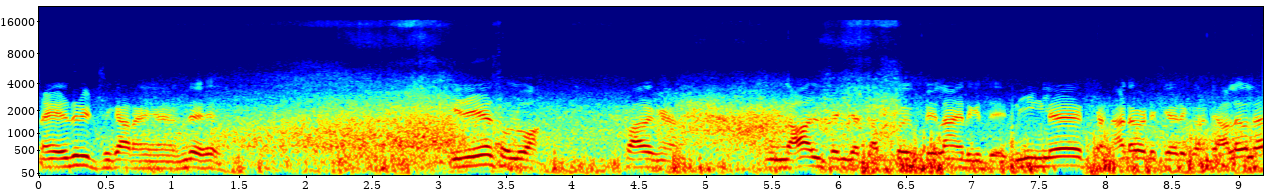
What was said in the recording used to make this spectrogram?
நான் எதிர்கட்சிக்காரன் வந்து இதையே சொல்லுவான். பாருங்கள் இந்த ஆள் செஞ்ச தப்பு இப்படிலாம் இருக்குது. நீங்களே நடவடிக்கை எடுக்க வேண்டிய அளவில்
